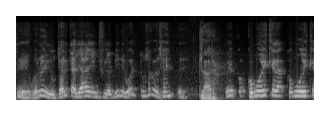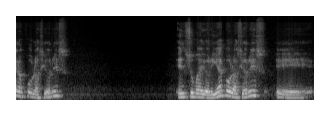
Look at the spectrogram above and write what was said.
bueno, y Duterte allá en Filipinas igual, tú sabes, esa gente. Claro. ¿Cómo es que, la, cómo es que las poblaciones, en su mayoría poblaciones, eh,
